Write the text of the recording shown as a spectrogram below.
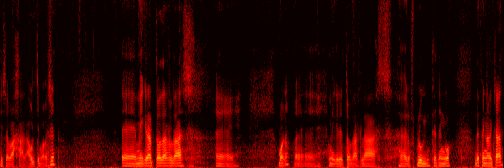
y se baja la última versión. Eh, migrar todas las eh, bueno eh, migré todas las los plugins que tengo de Final Cut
